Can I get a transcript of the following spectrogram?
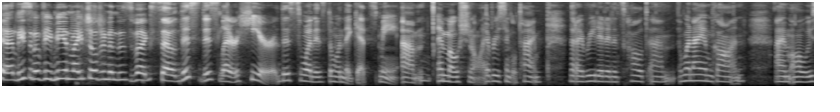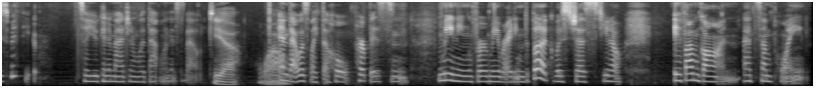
yeah, at least it'll be me and my children in this book. So this this letter here, this one is the one that gets me um, emotional every single time that I read it. And it's called um, When I Am Gone, I'm Always With You. So you can imagine what that one is about. Yeah. Wow. And that was like the whole purpose and meaning for me writing the book was just, you know, if I'm gone at some point,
